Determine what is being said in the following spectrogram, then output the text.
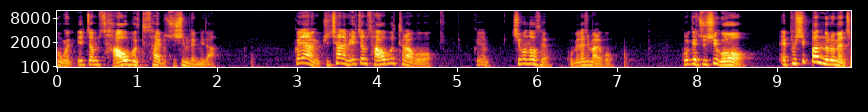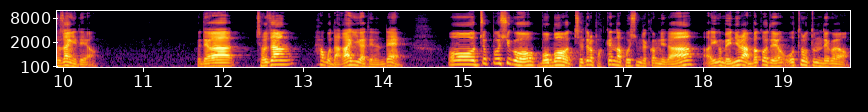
혹은 1.45V 사이로 주시면 됩니다. 그냥 귀찮으면 1.45V라고 그냥 집어넣으세요. 고민하지 말고. 그렇게 주시고 F10번 누르면 저장이 돼요. 내가 저장하고 나가기가 되는데 어, 쭉 보시고 뭐뭐 제대로 바뀌었나 보시면 될 겁니다. 아, 이거 메뉴를 안 바꿔도 돼요. auto로 두면 되고요.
